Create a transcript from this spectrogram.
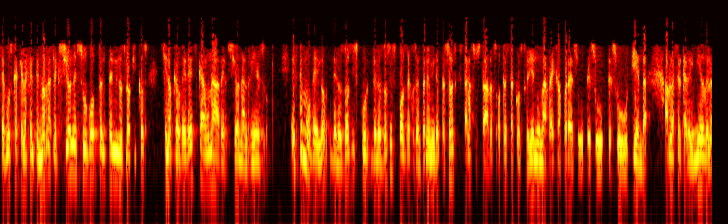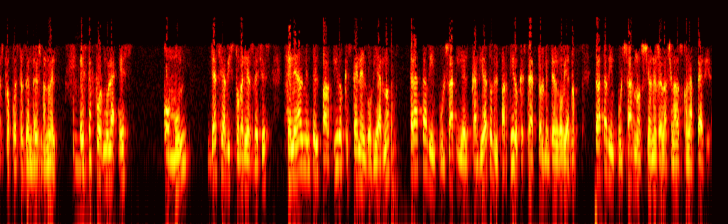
se busca que la gente no reflexione su voto en términos lógicos, sino que obedezca a una aversión al riesgo. Este modelo de los dos de los dos spots de José Antonio Mire, personas que están asustadas, otra está construyendo una reja fuera de su, de su, de su tienda, habla acerca del miedo de las propuestas de Andrés Manuel. Esta fórmula es común, ya se ha visto varias veces, generalmente el partido que está en el gobierno trata de impulsar, y el candidato del partido que está actualmente en el gobierno, trata de impulsar nociones relacionadas con la pérdida.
